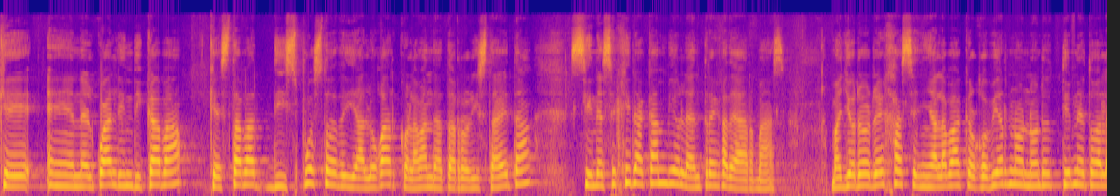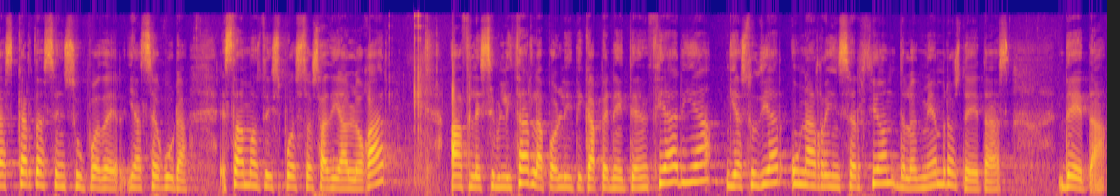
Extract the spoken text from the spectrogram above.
que, en el cual indicaba que estaba dispuesto a dialogar con la banda terrorista ETA sin exigir a cambio la entrega de armas. Mayor Oreja señalaba que el Gobierno no tiene todas las cartas en su poder y asegura, estamos dispuestos a dialogar, a flexibilizar la política penitenciaria y a estudiar una reinserción de los miembros de ETA de ETA,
